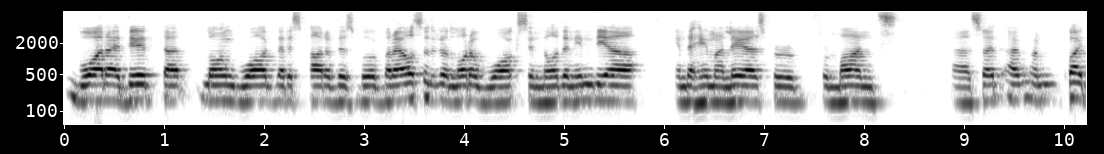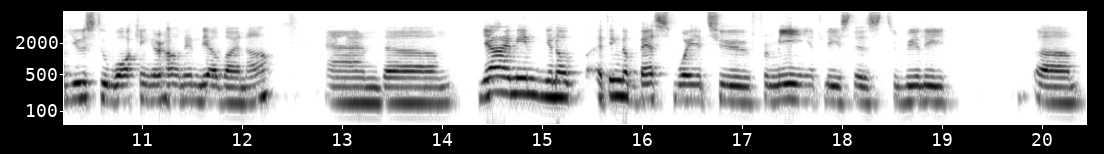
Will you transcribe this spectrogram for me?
what I did, that long walk that is part of this book. But I also did a lot of walks in northern India, in the Himalayas for, for months. Uh, so I, am quite used to walking around India by now. And um, yeah, I mean, you know, I think the best way to, for me at least, is to really um,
